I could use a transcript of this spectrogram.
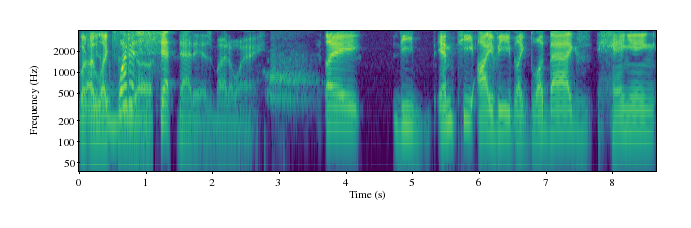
but i liked what the, a uh, set that is, by the way. Like the empty IV like blood bags hanging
